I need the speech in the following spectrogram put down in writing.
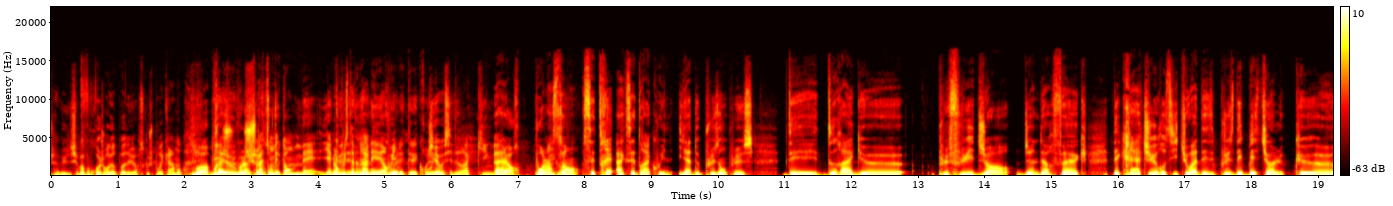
J'abuse. Je sais pas pourquoi je regarde pas d'ailleurs, parce que je pourrais carrément. Bon, après, mais je, euh, voilà, je suis pas tombée dedans, mais il y a Mais en que plus, des t'aimes bien drag les, un peu les télécrochets. il y a aussi des drag kings. Alors, pour Oui, l'instant, c'est très axé drag queen. Il y a de plus en plus des drags euh, plus fluides, genre gender fuck, des créatures aussi, tu vois, des, plus des bestioles que euh,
